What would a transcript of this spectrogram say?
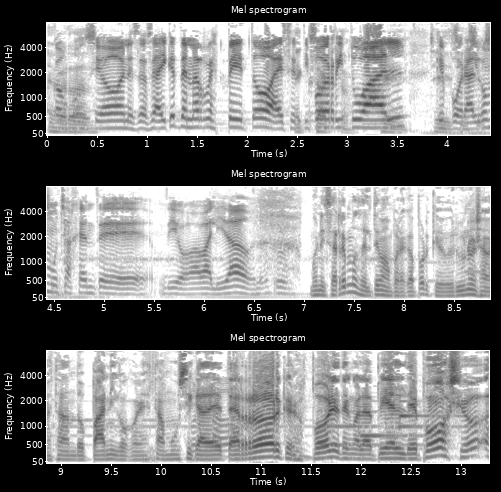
verdad. conjunciones. O sea, hay que tener respeto a ese tipo de ritual Sí, que por sí, algo mucha gente, digo, ha validado, ¿no? Bueno, y cerremos el tema por acá porque Bruno ya me está dando pánico con esta música de terror que nos pone, tengo la piel de pollo.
